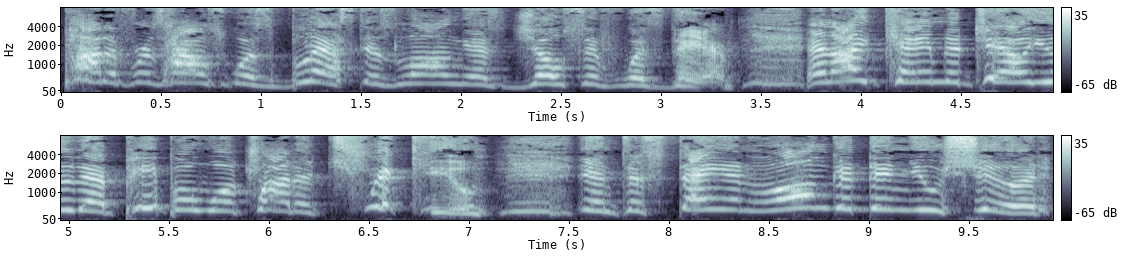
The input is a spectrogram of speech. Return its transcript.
Potiphar's house was blessed as long as Joseph was there. And I came to tell you that people will try to trick you into staying longer than you should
